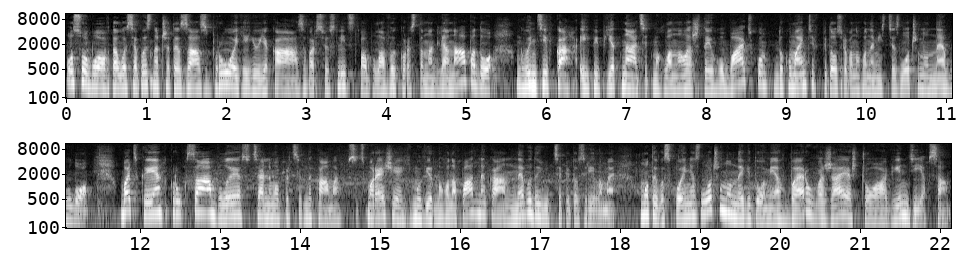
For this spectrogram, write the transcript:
Особу вдалося визначити за зброєю, яка за версією слідства була використана для нападу. Гвинтівка AP-15 могла належати його батьку. Документів підозрюваного на місці злочину не було. Батьки Крукса були соціальними працівниками. Соцмережі ймовірного нападника не видаються підозрілими. Мотиви скоєння злочину невідомі. ФБР вважає, що він діяв сам.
